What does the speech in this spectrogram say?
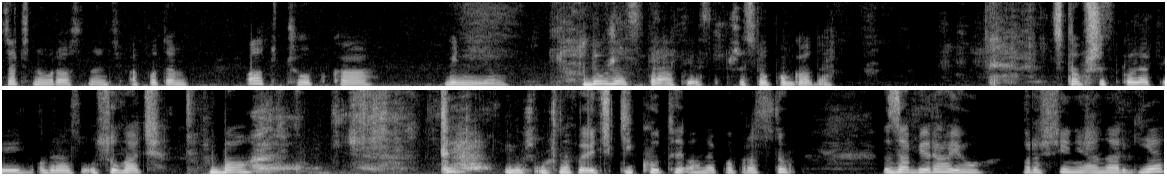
zaczną rosnąć, a potem od czubka gniją. Dużo strat jest przez tą pogodę. To wszystko lepiej od razu usuwać, bo te, już można powiedzieć, kikuty, one po prostu zabierają roślinie energię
